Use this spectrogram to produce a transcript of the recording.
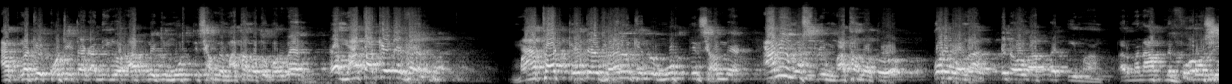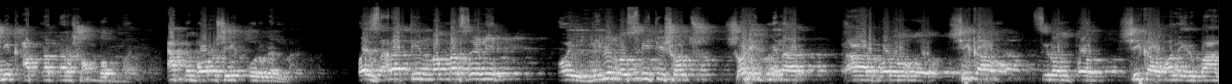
আপনাকে কোটি টাকা দিল, আপনি কি মূর্তির সামনে মাথা নত করবেন? মাথা কেটে ফেল। মাথা কেটে ফেল, কিন্তু মূর্তির সামনে আমি মুসলিম, মাথা নত করব না। এটা হলো আপনার ইমান তার মানে আপনি বড় শিরিক আপনার দ্বারা সম্ভব নয়। আপনি বড় শিরিক করবেন না। ওই যারা তিন নম্বর শ্রেণির, ওই বিভিন্ন স্মৃতি শহীদ মিনার তারপরে হলো শিখাও, চিরন্তন শিখাও অনির্বাণ।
